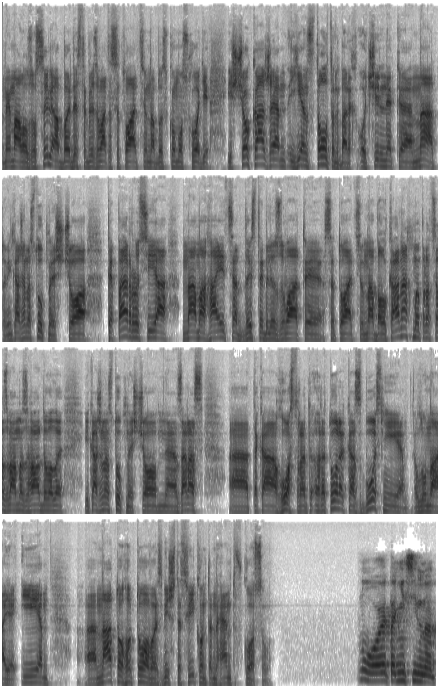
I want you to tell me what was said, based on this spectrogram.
немало зусиль, аби дестабілізувати ситуацію на близькому сході. І що каже Єн Столтенберг, очільник НАТО? Він каже наступне: що тепер Росія намагається дестабілізувати ситуацію на Балканах. Ми про це з вами згадували, і каже наступне, що. Е, зараз е, така гостра риторика з Боснії лунає, і е, НАТО готове збільшити свій контингент в Косово. Ну, это не сильно,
